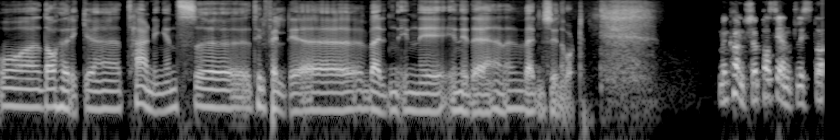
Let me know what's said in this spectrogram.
og, da hører ikke terningens eh, tilfeldige verden inn i, inn i det verdenssynet vårt. Men kanskje pasientlista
